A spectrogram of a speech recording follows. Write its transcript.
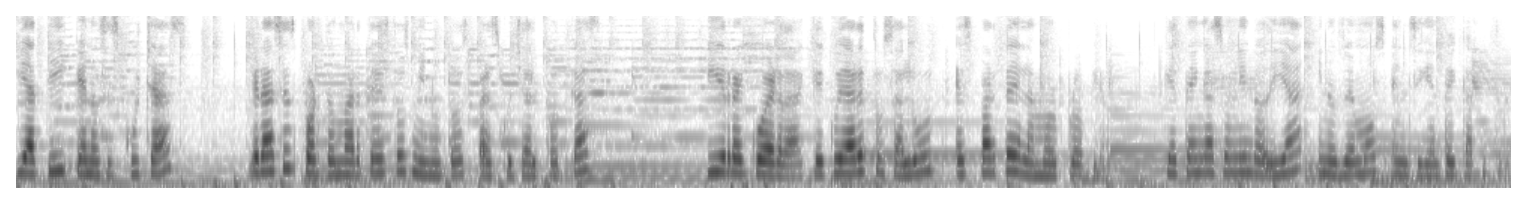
Y a ti que nos escuchas, gracias por tomarte estos minutos para escuchar el podcast. Y recuerda que cuidar de tu salud es parte del amor propio. Que tengas un lindo día y nos vemos en el siguiente capítulo.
